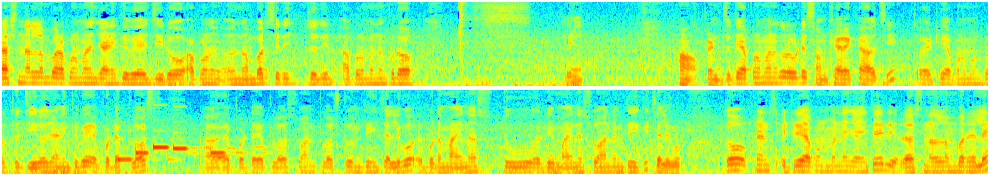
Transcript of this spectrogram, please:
ରାସନାଲ୍ ନମ୍ବର ଆପଣମାନେ ଜାଣିଥିବେ ଜିରୋ ଆପଣ ନମ୍ବର ସିରିଜ୍ ଯଦି ଆପଣମାନଙ୍କର ହଁ ଫ୍ରେଣ୍ଡ ଯଦି ଆପଣମାନଙ୍କର ଗୋଟେ ସଂଖ୍ୟା ରେଖା ଅଛି ତ ଏଠି ଆପଣମାନଙ୍କର ତ ଜିରୋ ଜାଣିଥିବେ ଏପଟେ ପ୍ଲସ୍ ଏପଟେ ପ୍ଲସ୍ ୱାନ୍ ପ୍ଲସ୍ ଟୁ ଏମିତି ହେଇକି ଚାଲିବ ଏପଟେ ମାଇନସ୍ ଟୁ ଏଠି ମାଇନସ୍ ୱାନ୍ ଏମିତି ହେଇକି ଚାଲିବ তো ଫ୍ରେଣ୍ଡସ୍ ଏଠି ଆପଣମାନେ ଜାଣିଥିବେ ରାସନାଲ୍ ନମ୍ବର ହେଲେ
